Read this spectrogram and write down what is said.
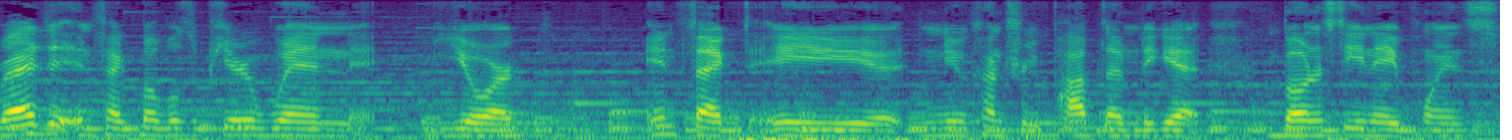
Red infect bubbles appear when you're infect a new country. Pop them to get bonus DNA points,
